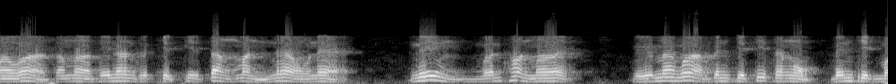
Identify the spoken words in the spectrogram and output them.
มาว่า สมาธินั้นคือจิตที่ตั้งมั่นแน่วแน่ นิ่งเหมือนท่อนไม้หรือแม้ว่าเป็นจิตที่สงบเป็นจิตบ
